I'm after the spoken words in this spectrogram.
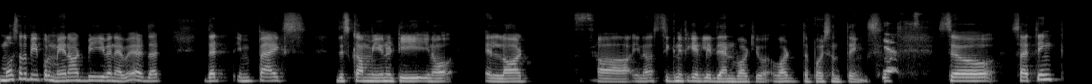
most of the people may not be even aware that that impacts this community you know a lot uh, you know significantly than what you what the person thinks. Yeah so so i think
